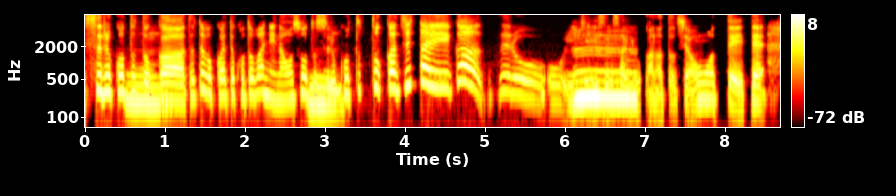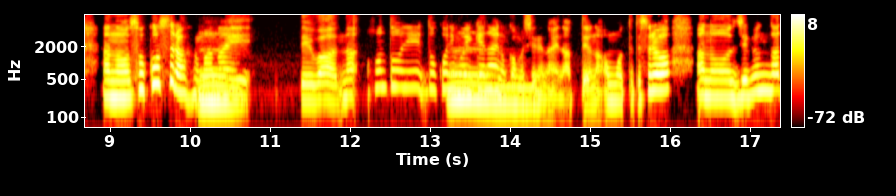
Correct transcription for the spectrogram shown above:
することとか、例えばこうやって言葉に直そうとすることとか自体が0を1にする作業かなと私は思っていて、あの、そこすら踏まないでは、な、本当にどこにも行けないのかもしれないなっていうのは思ってて、それは、あの、自分が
